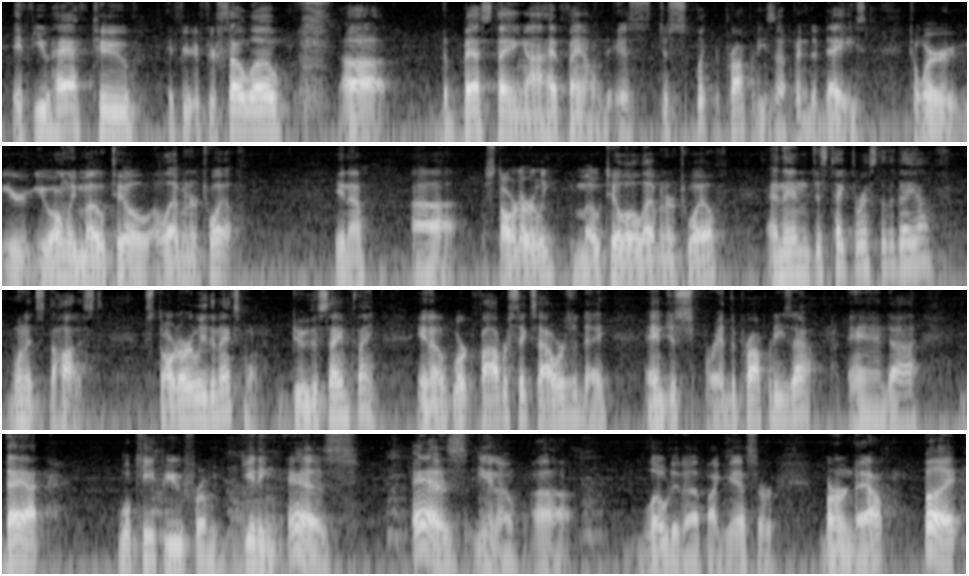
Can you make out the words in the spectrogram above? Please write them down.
If you have to, if you're if you're solo, uh, the best thing I have found is just split your properties up into days to where you're you only mow till 11 or 12 you know? Uh, start early mow till 11 or 12 and then just take the rest of the day off when it's the hottest. Start early the next morning do the same thing you know work five or six hours a day and just spread the properties out. And uh, that will keep you from getting as as you know uh, loaded up i guess or burned out but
